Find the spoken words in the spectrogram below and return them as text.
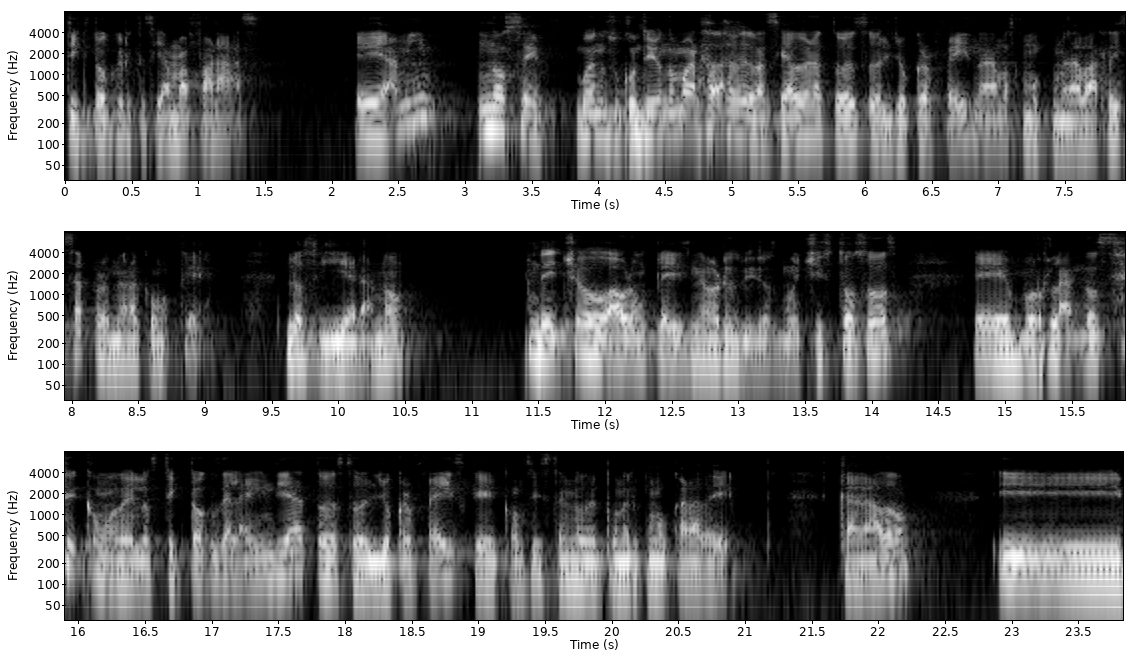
TikToker que se llama Faraz. Eh, a mí, no sé, bueno, su contenido no me agrada demasiado, era todo eso del Joker Face, nada más como que me daba risa, pero no era como que lo siguiera, ¿no? De hecho, Play tiene varios videos muy chistosos, eh, burlándose como de los TikToks de la India, todo esto del Joker Face, que consiste en lo de poner como cara de cagado. Y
